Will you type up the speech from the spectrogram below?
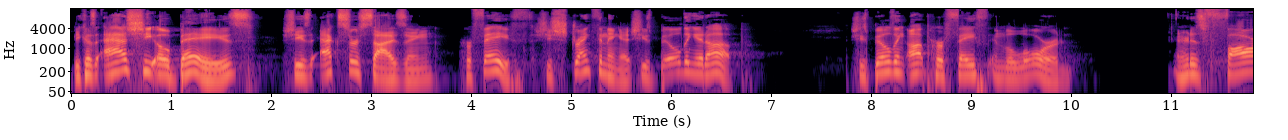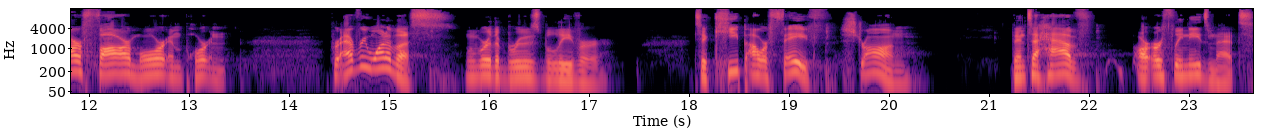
Because as she obeys, she's exercising her faith. She's strengthening it. She's building it up. She's building up her faith in the Lord. And it is far, far more important for every one of us when we're the bruised believer to keep our faith strong than to have our earthly needs met.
